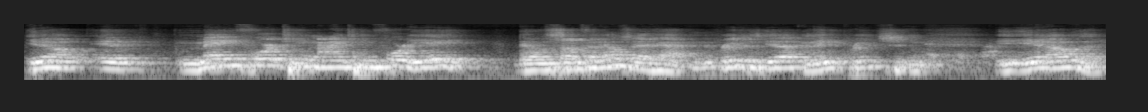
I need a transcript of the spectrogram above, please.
you know, in May 14, 1948, there was something else that happened. The preachers get up and they preach, and you know, uh,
